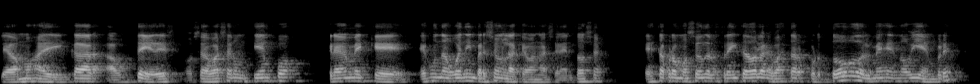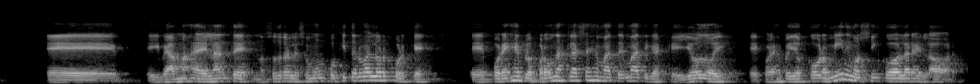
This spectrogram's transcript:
le vamos a dedicar a ustedes. O sea, va a ser un tiempo, créanme que es una buena inversión la que van a hacer. Entonces, esta promoción de los 30 dólares va a estar por todo el mes de noviembre. Eh, y vea más adelante, nosotros le sumamos un poquito el valor porque, eh, por ejemplo, para unas clases de matemáticas que yo doy, eh, por ejemplo, yo cobro mínimo 5 dólares la hora.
